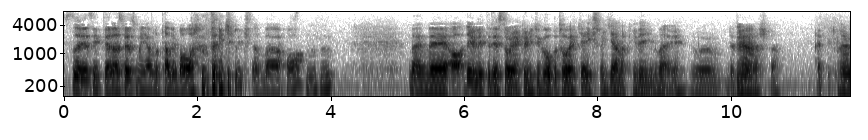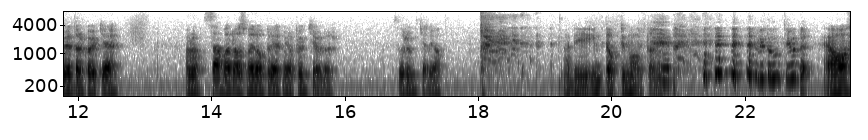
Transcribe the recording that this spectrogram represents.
Så jag sitter där och ser ut som en jävla taliban och tänker liksom bara jaha, mhm. Men eh, ja, det är ju lite det story. Jag kunde inte gå på två veckor. Jag gick som en jävla pingvin med ju. Det var det, Ja. värsta. Men du vet vad det sjuka är? Vadå? Samma dag som jag hade opererat mina pungkulor så runkade jag. Ja, det är inte optimalt. Alltså. Vet du hur ont det gjorde? Ja,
